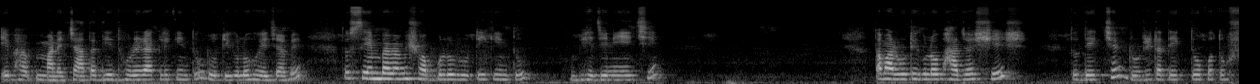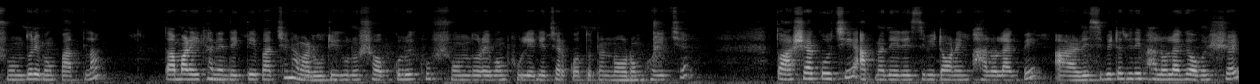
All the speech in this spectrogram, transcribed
এভাবে মানে চাতা দিয়ে ধরে রাখলে কিন্তু রুটিগুলো হয়ে যাবে। তো সেমভাবে আমি সবগুলো রুটি কিন্তু ভেজে নিয়েছি। তো আমার রুটিগুলো ভাজা শেষ। তো দেখছেন, রুটিটা দেখতেও কত সুন্দর এবং পাতলা। তো আমার এখানে দেখতেই পাচ্ছেন, আমার রুটিগুলো সবগুলোই খুব সুন্দর এবং ফুলে গেছে আর কতটা নরম হয়েছে। তো আশা করছি আপনাদের রেসিপিটা অনেক ভালো লাগবে। আর রেসিপিটা যদি ভালো লাগে অবশ্যই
